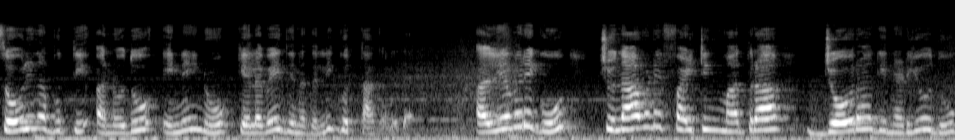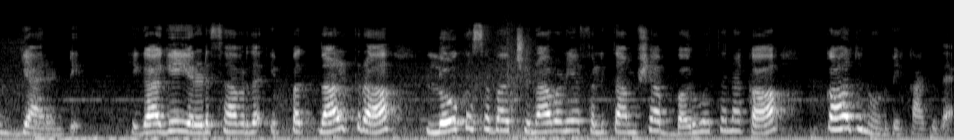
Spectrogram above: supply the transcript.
ಸೋಲಿನ ಬುತ್ತಿ ಅನ್ನೋದು ಇನ್ನೇನು ಕೆಲವೇ ದಿನದಲ್ಲಿ ಗೊತ್ತಾಗಲಿದೆ. ಅಲ್ಲಿಯವರೆಗೂ ಚುನಾವಣೆ ಫೈಟಿಂಗ್ ಮಾತ್ರ ಜೋರಾಗಿ ನಡೆಯೋದು ಗ್ಯಾರಂಟಿ. ಹೀಗಾಗಿ ಎರಡು ಸಾವಿರದ ಇಪ್ಪತ್ನಾಲ್ಕರ ಲೋಕಸಭಾ ಚುನಾವಣೆಯ ಫಲಿತಾಂಶ ಬರುವ ತನಕ ಕಾದು ನೋಡಬೇಕಾಗಿದೆ.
